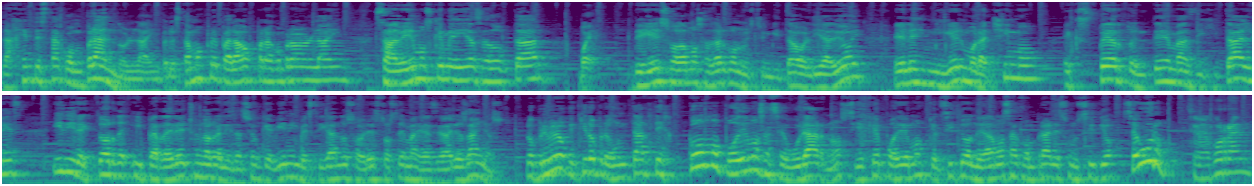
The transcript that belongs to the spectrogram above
La gente está comprando online, pero ¿estamos preparados para comprar online? ¿Sabemos qué medidas adoptar? Bueno, de eso vamos a hablar con nuestro invitado el día de hoy. Él es Miguel Morachimo, experto en temas digitales y director de Hiperderecho, una organización que viene investigando sobre estos temas desde hace varios años. Lo primero que quiero preguntarte es cómo podemos asegurarnos, si es que podemos, que el sitio donde vamos a comprar es un sitio seguro. Se me ocurren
